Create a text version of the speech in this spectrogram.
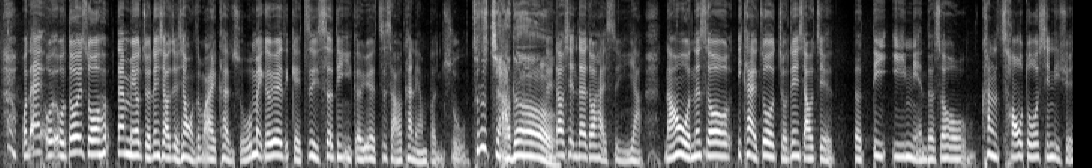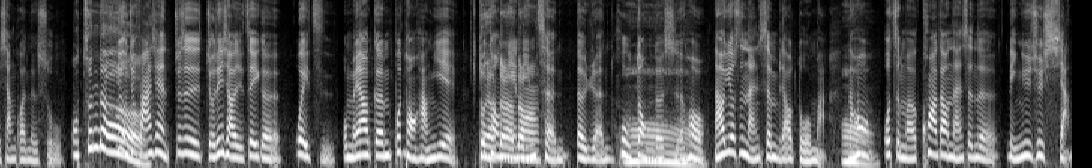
我爱我我都会说，但没有酒店小姐像我这么爱看书。我每个月给自己设定一个月至少要看两本书，真的假的？对，到现在都还是一样。然后我那时候一开始做酒店小姐的第一年的时候，看了超多心理学相关的书。哦，真的，因为我就发现，就是酒店小姐这个位置，我们要跟不同行业、不同年龄层的人互动的时候，然后又是男生比较多嘛，然后我怎么跨到男生的领域去想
